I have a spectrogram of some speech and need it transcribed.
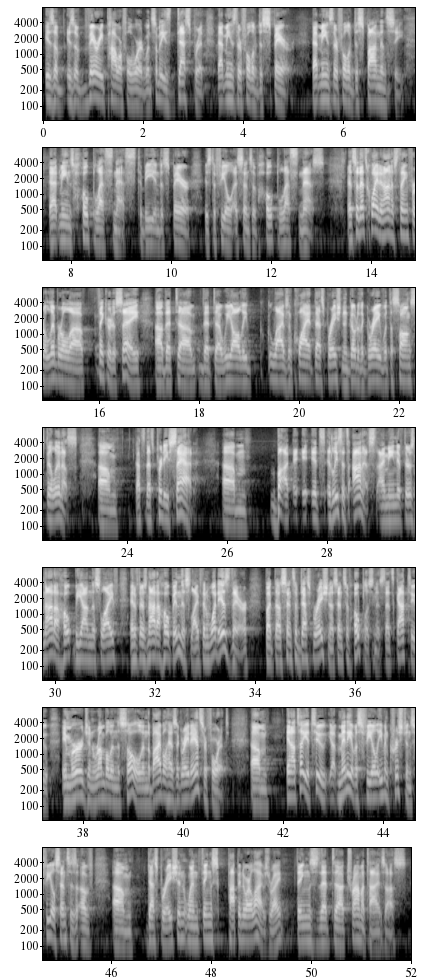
is a, is a very powerful word. When somebody is desperate, that means they're full of despair. That means they're full of despondency. That means hopelessness. To be in despair is to feel a sense of hopelessness. And so that's quite an honest thing for a liberal uh, thinker to say uh, that, uh, that uh, we all lead lives of quiet desperation and go to the grave with the song still in us. Um, that's, that's pretty sad. Um, but it's at least it's honest. I mean, if there's not a hope beyond this life, and if there's not a hope in this life, then what is there but a sense of desperation, a sense of hopelessness that's got to emerge and rumble in the soul? And the Bible has a great answer for it. Um, and I'll tell you too, many of us feel, even Christians feel senses of um, desperation when things pop into our lives, right? Things that uh, traumatize us,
